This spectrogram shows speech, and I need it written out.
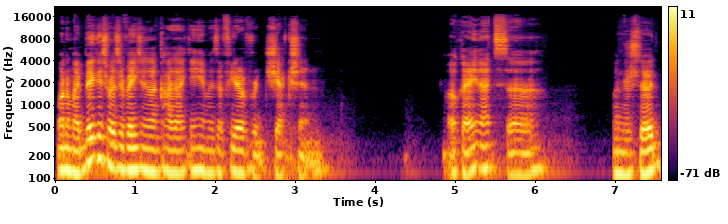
One of my biggest reservations on contacting him is a fear of rejection. Okay, that's uh, understood.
